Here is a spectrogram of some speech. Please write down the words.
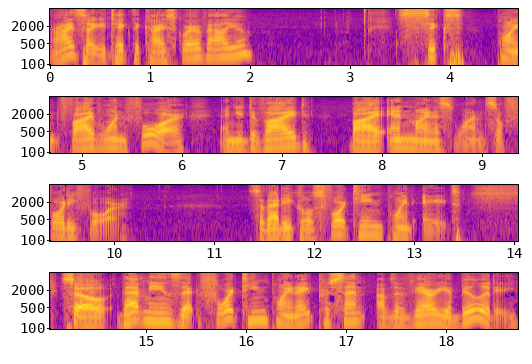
Alright, so you take the chi-square value, 6.514, and you divide by n minus 1, so 44. So that equals 14.8. So that means that 14.8% of the variability,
